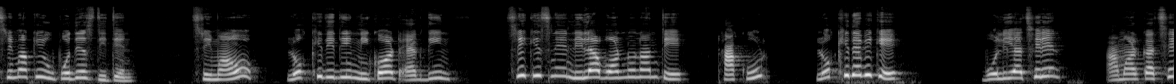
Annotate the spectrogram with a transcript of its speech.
শ্রীমাকে উপদেশ দিতেন। শ্রীমাও লক্ষ্মী দিদির নিকট একদিন শ্রীকৃষ্ণের লীলা বর্ণনান্তে ঠাকুর লক্ষ্মীদেবীকে বলিয়াছিলেন, আমার কাছে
